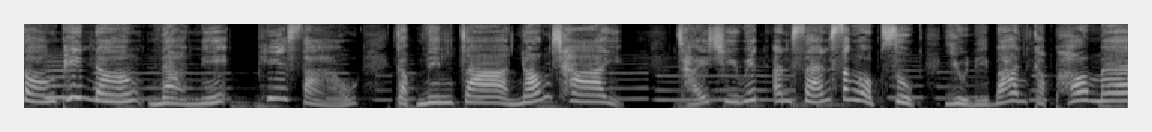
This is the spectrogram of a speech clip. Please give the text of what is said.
สองพี่น้องนานิ พี่สาวกับนินจาน้องชาย ใช้ชีวิตอันแสนสงบสุขอยู่ในบ้านกับพ่อแม่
